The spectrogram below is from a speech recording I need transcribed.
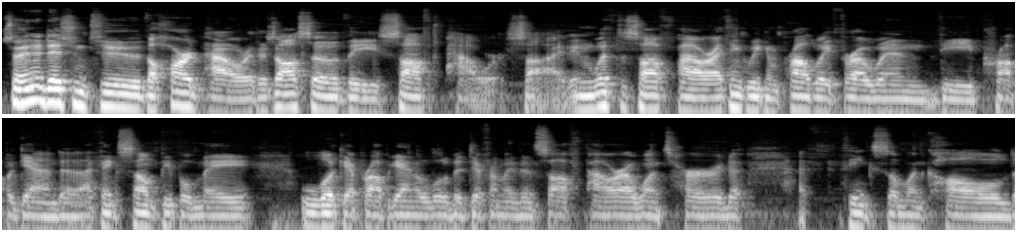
So, in addition to the hard power, there's also the soft power side. And with the soft power, I think we can probably throw in the propaganda. I think some people may look at propaganda a little bit differently than soft power. I once heard, think someone called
